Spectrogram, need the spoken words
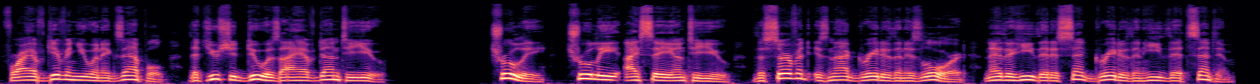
for I have given you an example, that you should do as I have done to you. Truly, truly, I say unto you, the servant is not greater than his Lord, neither he that is sent greater than he that sent him.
